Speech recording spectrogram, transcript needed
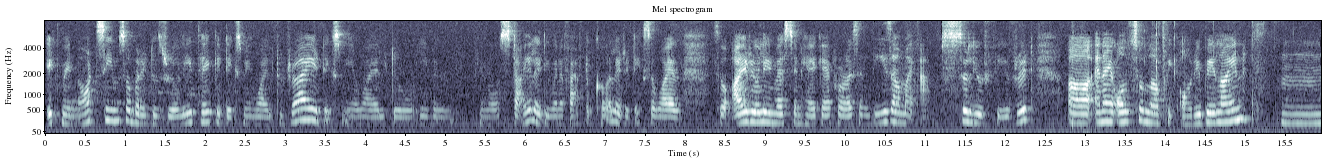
it may not seem so but it is really thick. It takes me a while to dry. It takes me a while to even you know style it. Even if I have to curl it it takes a while. So I really invest in hair care products and these are my absolute favorite. Uh, and I also love the Oribe line. Mm,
